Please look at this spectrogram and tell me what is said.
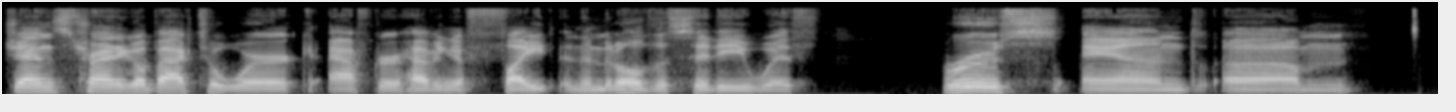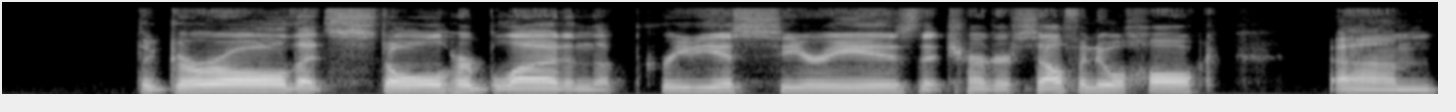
Jen's trying to go back to work after having a fight in the middle of the city with Bruce and um the girl that stole her blood in the previous series that turned herself into a Hulk. Um,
